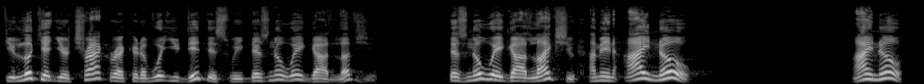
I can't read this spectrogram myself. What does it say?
if you look at your track record of what you did this week there's no way god loves you there's no way God likes you. I mean, I know. I know.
